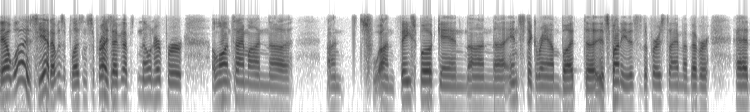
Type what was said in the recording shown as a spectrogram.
Yeah, it was. Yeah, that was a pleasant surprise. I've, I've known her for a long time on uh, on tw- on Facebook and on uh, Instagram, but uh, it's funny. This is the first time I've ever had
